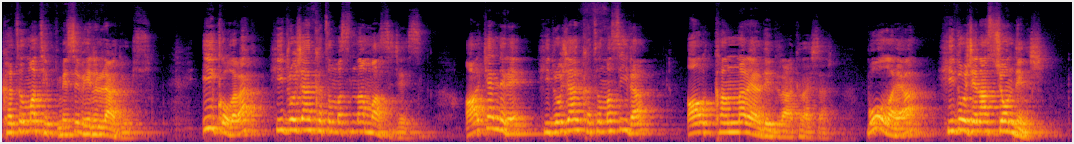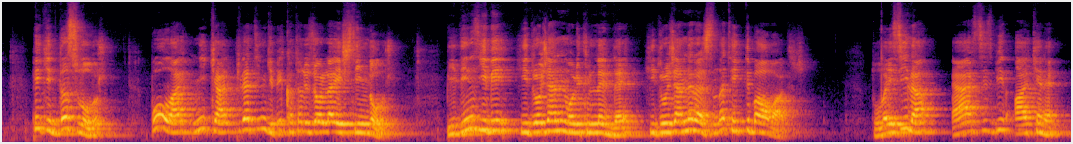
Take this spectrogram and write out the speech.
katılma tepkimesi verirler diyoruz. İlk olarak hidrojen katılmasından bahsedeceğiz. Alkenlere hidrojen katılmasıyla alkanlar elde edilir arkadaşlar. Bu olaya hidrojenasyon denir. Peki nasıl olur? Bu olay nikel, platin gibi katalizörler eşliğinde olur. Bildiğiniz gibi hidrojen moleküllerinde hidrojenler arasında tekli bağ vardır. Dolayısıyla eğer siz bir alkene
